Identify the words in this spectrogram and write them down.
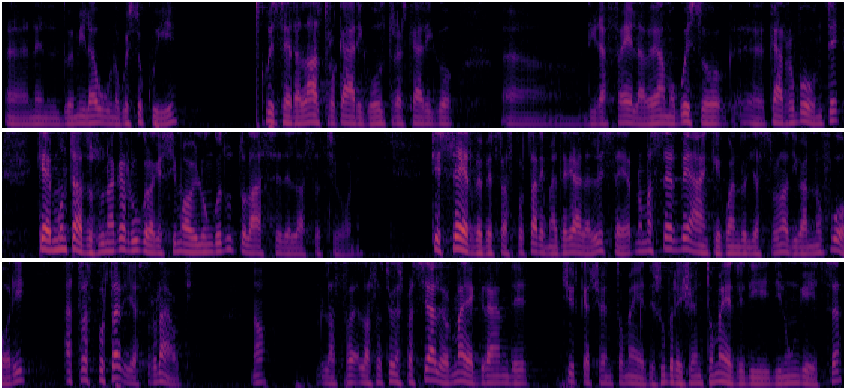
eh, nel 2001, questo qui. Questo era l'altro carico, oltre al carico eh, di Raffaella, avevamo questo eh, carro ponte che è montato su una carrucola che si muove lungo tutto l'asse della stazione che serve per trasportare materiale all'esterno, ma serve anche quando gli astronauti vanno fuori a trasportare gli astronauti. La, la, stazione spaziale ormai è grande circa 100 metri, supera i 100 metri di, di lunghezza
